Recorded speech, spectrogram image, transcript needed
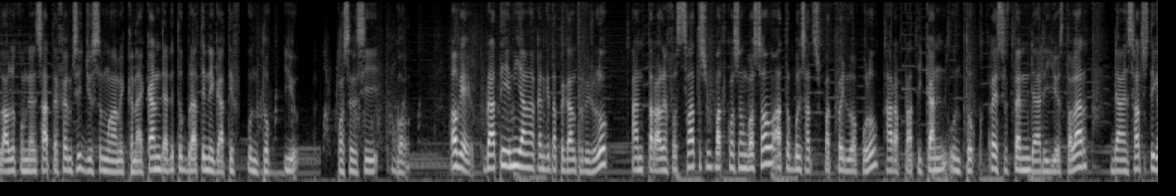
lalu kemudian saat FMC justru mengalami kenaikan dan itu berarti negatif untuk U posisi gold. Oke, berarti ini yang akan kita pegang terlebih dulu antara level 1400 ataupun 14.20 harap perhatikan untuk resisten dari US dollar dan 130.60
